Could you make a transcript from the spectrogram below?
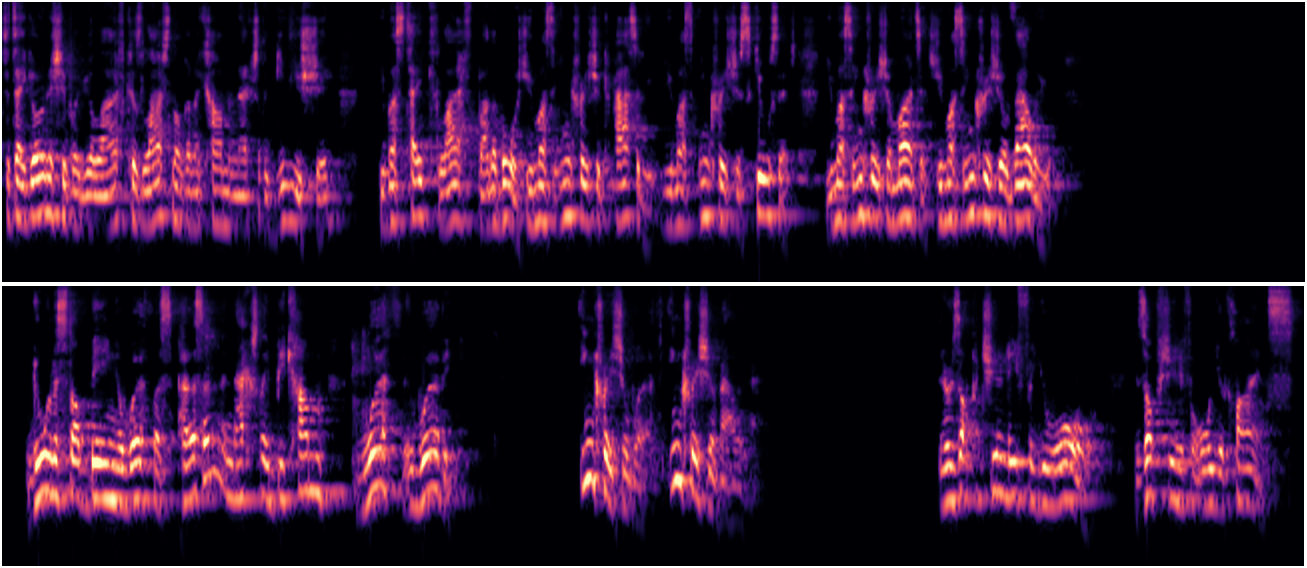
to take ownership of your life because life's not going to come and actually give you shit. You must take life by the balls. You must increase your capacity. You must increase your skill set. You must increase your mindset. You must increase your value. You want to stop being a worthless person and actually become worth worthy. Increase your worth, increase your value. There is opportunity for you all. There's opportunity for all your clients.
